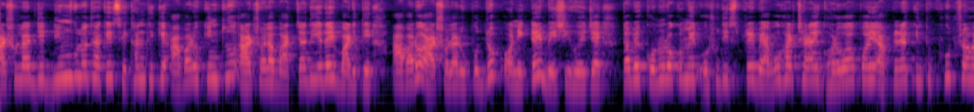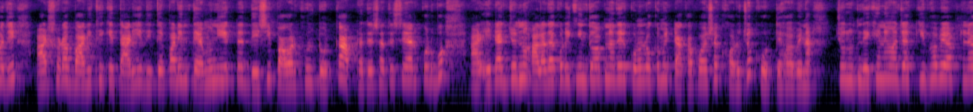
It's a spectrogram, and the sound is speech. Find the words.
আরশোলার যে ডিমগুলো থাকে, সেখান থেকে আবারও কিন্তু আরশোলা বাচ্চা দিয়ে দেয়। বাড়িতে আবারও আরশোলার উপদ্রব অনেকটাই বেশি হয়ে যায়। তবে কোনো রকমের ওষুধ স্প্রে ব্যবহার ছাড়াই ঘরোয়া উপায়ে আপনারা কিন্তু খুব সহজে আরশোলা বাড়ি থেকে তাড়িয়ে দিতে পারেন, তেমনই একটা দেশি পাওয়ারফুল টোটকা আপনাদের সাথে শেয়ার করব। আর এটার জন্য আলাদা করে কিন্তু আপনাদের কোনো রকমের টাকা পয়সা খরচও করতে হবে না। চলুন দেখে নেওয়া যাক কীভাবে আপনারা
